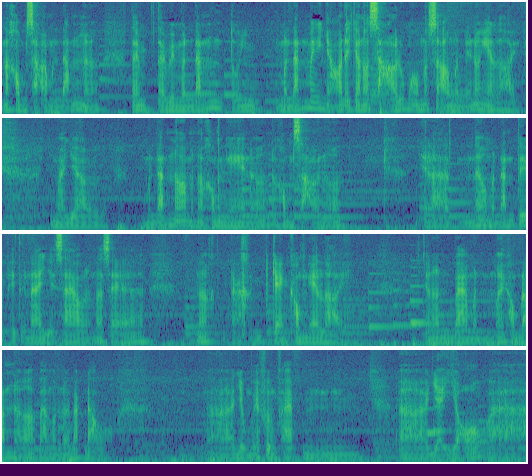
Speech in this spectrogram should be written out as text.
nó không sợ mình đánh nữa. Tại tại vì mình đánh tụi mình đánh mấy nhỏ để cho nó sợ đúng không? Nó sợ mình để nó nghe lời. Nhưng mà giờ mình đánh nó mà nó không nghe nữa nó không sợ nữa. Vậy là nếu mà mình đánh tiếp thì từ nay về sau là nó sẽ nó đã càng không nghe lời. Cho nên ba mình mới không đánh nữa ba mình mới bắt đầu uh, dùng cái phương pháp uh, dạy dỗ và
